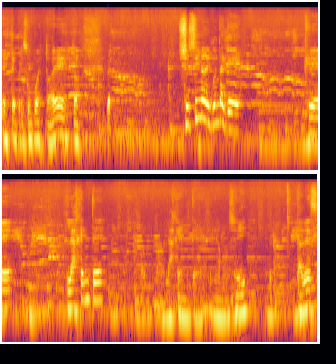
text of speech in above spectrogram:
este presupuesto a esto. Yo sí me doy cuenta que, que la gente, la gente, digamos, tal vez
